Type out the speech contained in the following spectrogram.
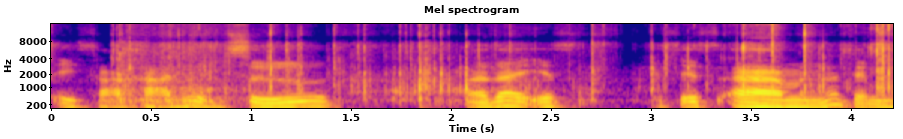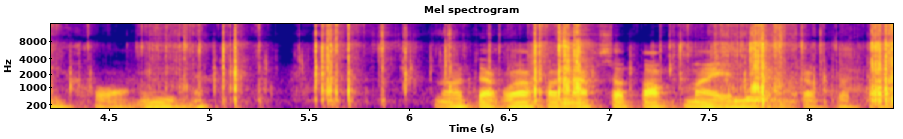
ไอสาขาที่ผมซื้อแล้วได้ S SSR มันน่าจะมีของอยู่นะ นอกจากว่าเขานับสต็อกใหม่รวมกับสต็อก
